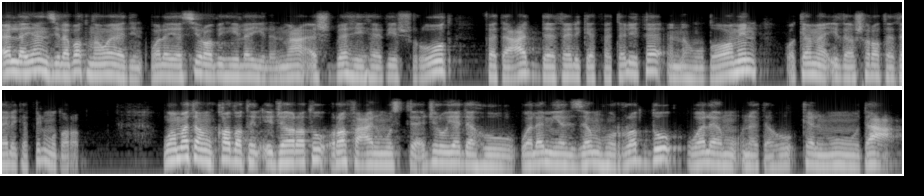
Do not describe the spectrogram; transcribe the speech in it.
ألا ينزل بطن واد ولا يسير به ليلا. مع أشباه هذه الشروط فتعدى ذلك فتلف أنه ضامن وكما إذا شرط ذلك في المضرب ومتى انقضت الإجارة؟ رفع المستأجر يده ولم يلزمه الرد ولا مؤنته كالمودع.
